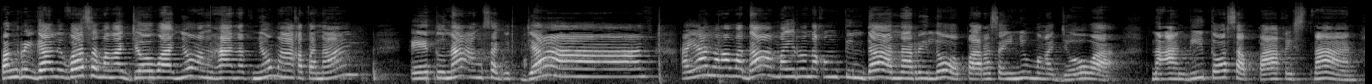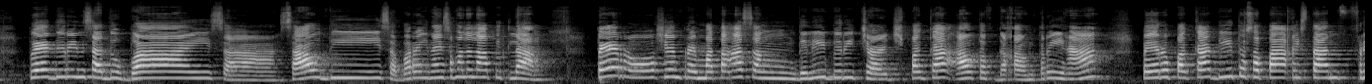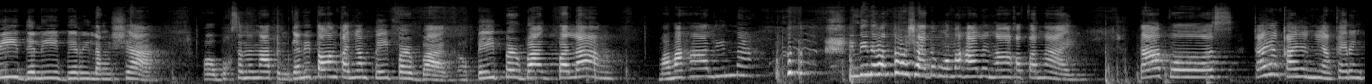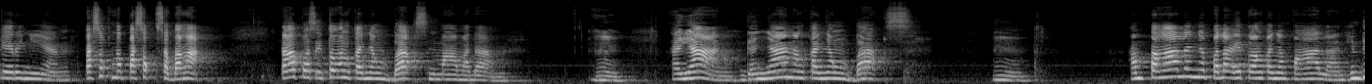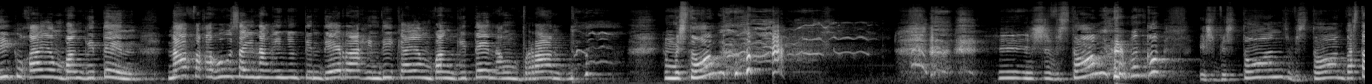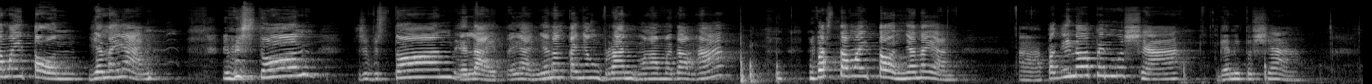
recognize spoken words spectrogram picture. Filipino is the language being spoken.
Pangregalo ba sa mga jowa nyo ang hanap nyo mga kapanay? Eto na ang sagot dyan. Ayan mga madam, mayroon akong tinda na relo para sa inyong mga jowa na andito sa Pakistan. Pwede rin sa Dubai, sa Saudi, sa Bahrain, sa malalapit lang. Pero, syempre, mataas ang delivery charge pagka out of the country, ha? Pero pagka dito sa Pakistan, free delivery lang siya. O, buksan na natin. Ganito ang kanyang paper bag. O, paper bag pa lang. Mamahalin na. Hindi naman to masyadong mamahalin, mga kapanay. Tapos, kayang-kaya niyo yan. Kering-kering niyo yan. Pasok na pasok sa banga. Tapos, ito ang kanyang box ni mga madam. Hmm. Ayan, ganyan ang kanyang box. Hmm. Ang pangalan niya pala, ito ang kanyang pangalan. Hindi ko kayang banggitin. Napakahusay ng inyong tindera, hindi kayang banggitin ang brand. Miston? Isbiston? Ewan ko. Isbiston, Isbiston. Basta may ton, yan na yan. Isbiston, Isbiston, Elite. Ayan, yan ang kanyang brand, mga madam, ha? Basta may ton, yan na yan. Ah, pag inopen mo siya, ganito siya.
